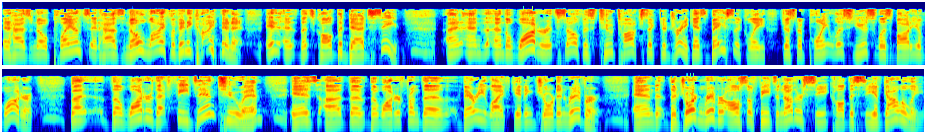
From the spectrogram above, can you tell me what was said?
It has no plants. It has no life of any kind in it. it, that's called the Dead Sea, and and and the water itself is too toxic to drink. It's basically just a pointless, useless body of water. But the water that feeds into it is uh, the the water from the very life-giving Jordan River. And the Jordan River also feeds another sea called the Sea of Galilee.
